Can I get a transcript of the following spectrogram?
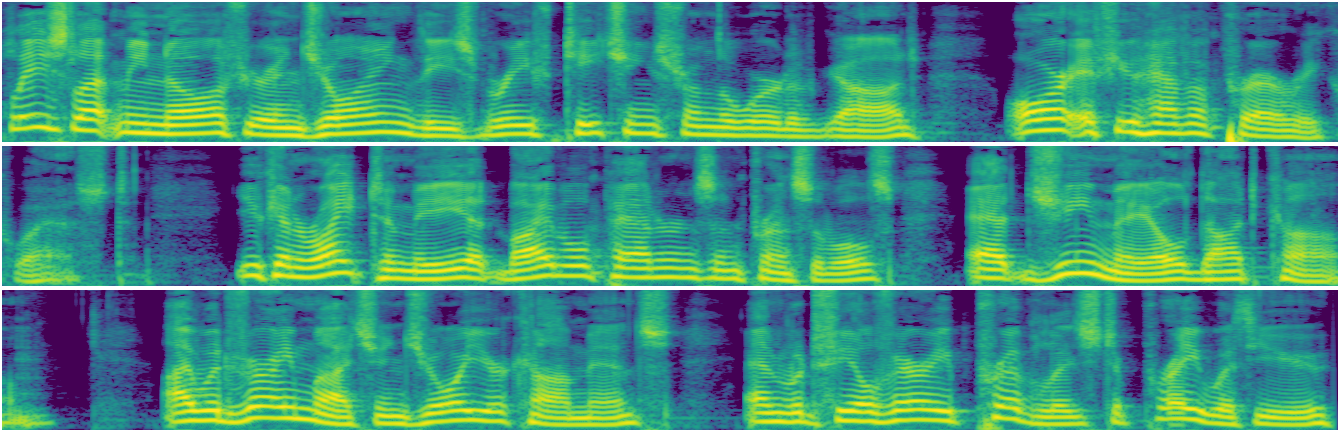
Please let me know if you're enjoying these brief teachings from the Word of God or if you have a prayer request. You can write to me at Bible Patterns and Principles at gmail.com. I would very much enjoy your comments and would feel very privileged to pray with you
